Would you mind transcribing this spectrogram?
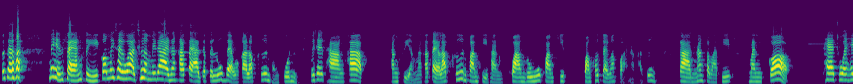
เข้าใจปะไม่เห็นแสงสีก็ไม่ใช่ว่าเชื่อมไม่ได้นะคะ แต่อาจจะเป็นรูปแบบของการรับคลื่นของคุณ ไม่ใช่ทางภาพทางเสียงนะคะ แต่รับคลื่นความถี่ผ่านความรู้ความคิดความเข้าใจมากกว่านะคะ ซึ่งการนั่งสมาธิมันก็ แค่ช่วยให้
